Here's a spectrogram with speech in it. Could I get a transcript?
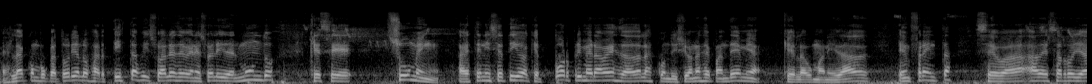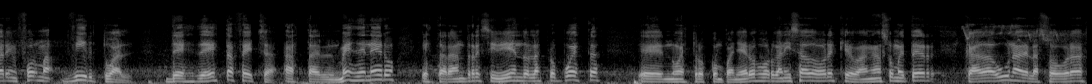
Es la convocatoria a los artistas visuales de Venezuela y del mundo que se sumen a esta iniciativa que por primera vez, dadas las condiciones de pandemia que la humanidad enfrenta, se va a desarrollar en forma virtual. Desde esta fecha hasta el mes de enero estarán recibiendo las propuestas eh, nuestros compañeros organizadores que van a someter cada una de las obras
